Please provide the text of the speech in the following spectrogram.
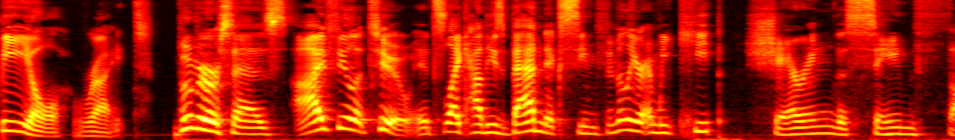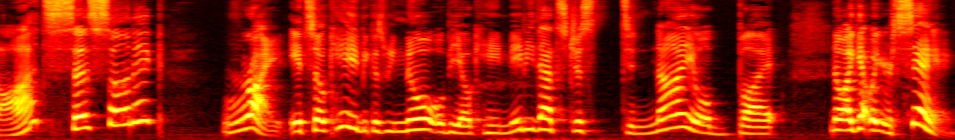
feel right. Boomer says, I feel it too. It's like how these badniks seem familiar and we keep sharing the same thoughts, says Sonic. Right. It's okay because we know it will be okay. Maybe that's just denial, but no, I get what you're saying.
